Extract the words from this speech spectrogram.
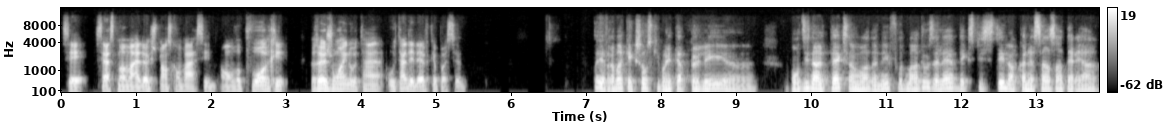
c'est à ce moment-là que je pense qu'on va, on va pouvoir rejoindre autant, d'élèves que possible. Il y a vraiment quelque chose qui va interpeller. Euh, on dit dans le texte, à un moment donné, il faut demander aux élèves d'expliciter leurs connaissances antérieures.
